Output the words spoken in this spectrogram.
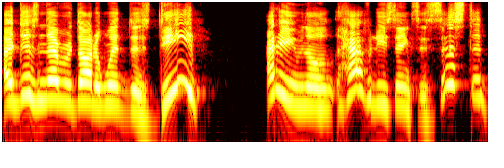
I just never thought it went this deep. I didn't even know half of these things existed.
